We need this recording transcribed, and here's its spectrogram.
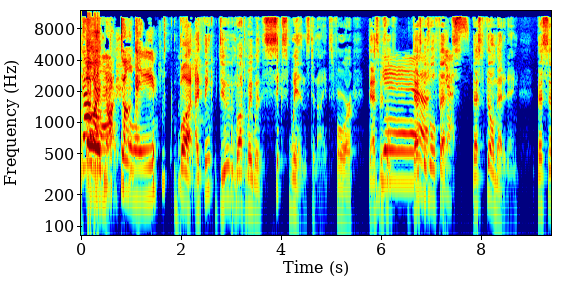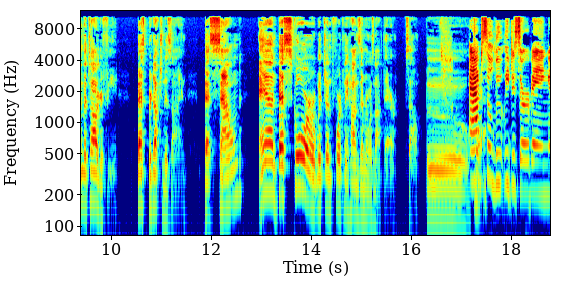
No, or oh, not Dunk. Actually, But I think Dune walked away with six wins tonight for best visual Yeah. best visual effects, Yes. best film editing, best cinematography, best production design, best sound, and best score, which unfortunately Hans Zimmer was not there. So boo. Absolutely deserving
